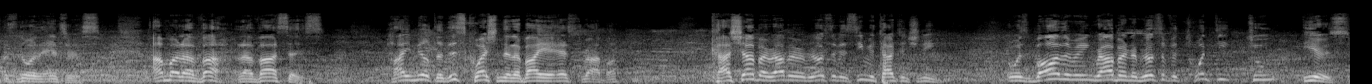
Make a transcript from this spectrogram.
Let's know what the answer is. Amar Rava, Rava says, Hi Milta, this question that Abaye asked Rabba, Kasha by Rabbi Rabbi Yosef is Shnim. It was bothering Rabbi and Rabbi Yosef for 22 years.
